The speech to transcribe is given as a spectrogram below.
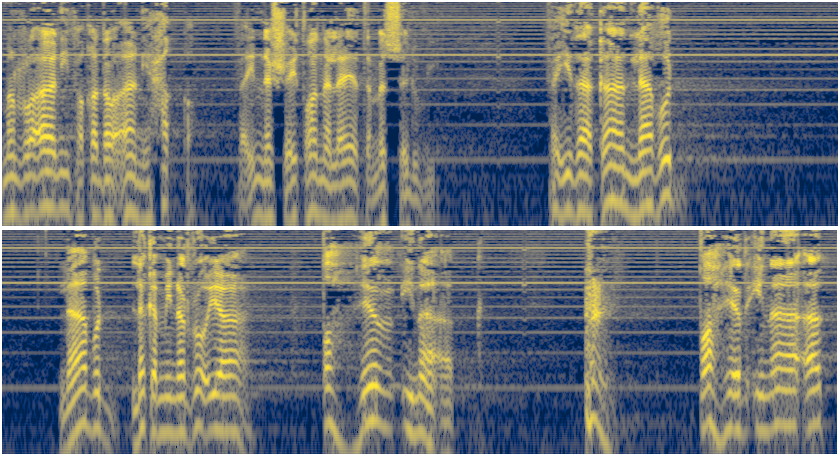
من رآني فقد رآني حقا فإن الشيطان لا يتمثل بي. فإذا كان لابد لابد لك من الرؤيا طهر إناءك. طهر إناءك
